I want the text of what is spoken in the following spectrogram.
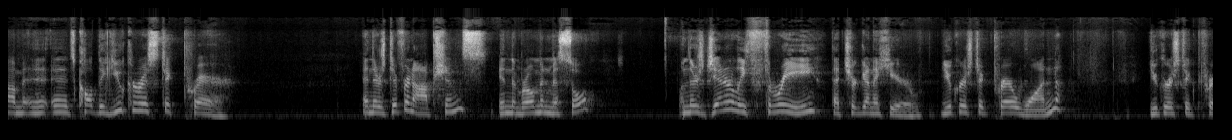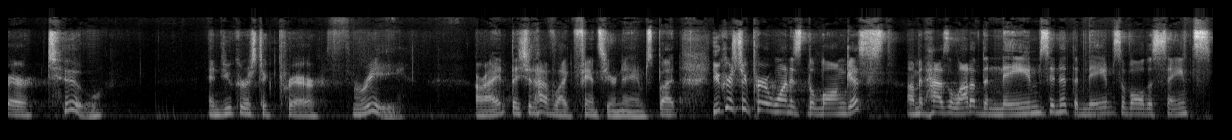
um, and it's called the Eucharistic prayer. And there's different options in the Roman Missal. And there's generally three that you're going to hear Eucharistic prayer one, Eucharistic prayer two, and Eucharistic prayer three. All right, they should have like fancier names, but Eucharistic prayer one is the longest. Um, it has a lot of the names in it, the names of all the saints.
